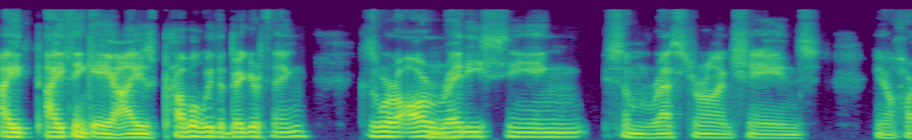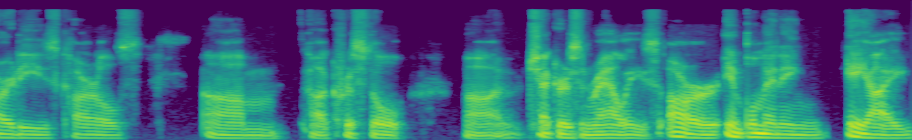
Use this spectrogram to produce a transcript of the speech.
I I think AI is probably the bigger thing because we're already seeing some restaurant chains, you know, Hardee's, Carl's, um, uh, Krystal, uh, Checkers, and Rally's are implementing AI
